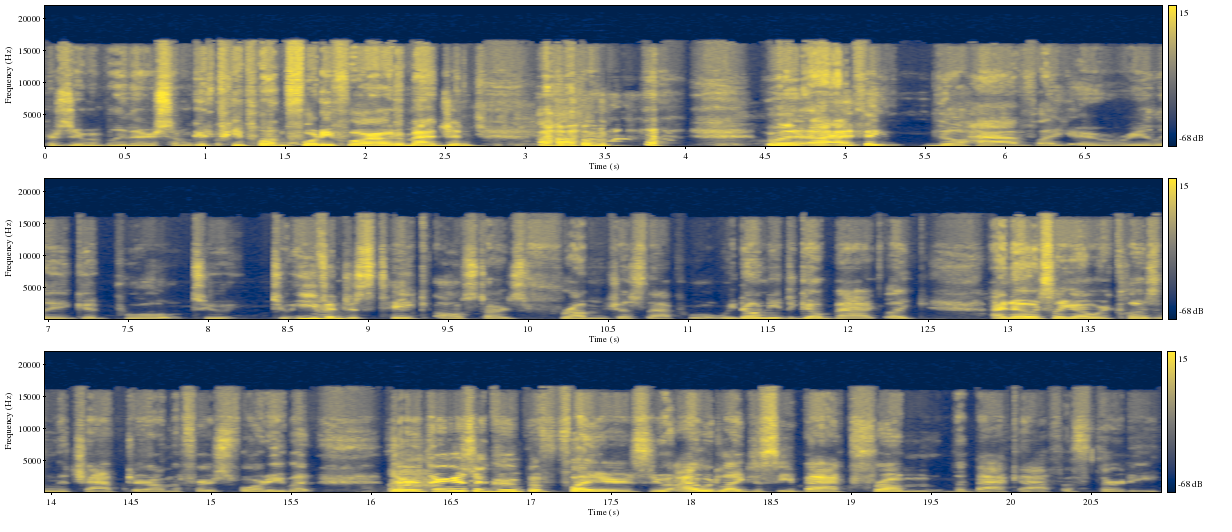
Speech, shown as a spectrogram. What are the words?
Presumably, there's some good people on 44. I would imagine, um, but I think they'll have like a really good pool to to even just take all stars from just that pool. We don't need to go back. Like I know it's like oh we're closing the chapter on the first 40, but there there is a group of players who I would like to see back from the back half of 30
